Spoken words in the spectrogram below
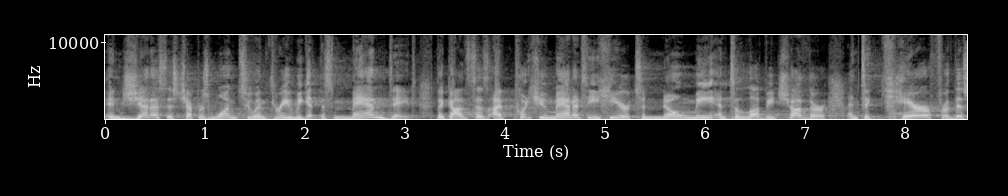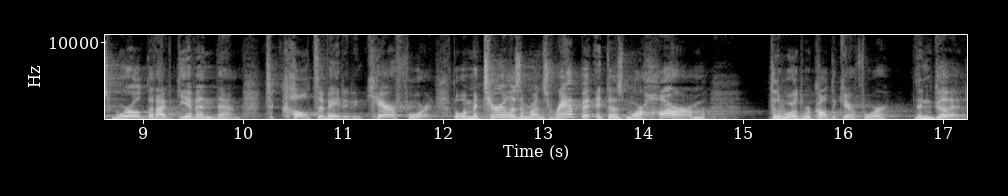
in Genesis chapters 1, 2, and 3, we get this mandate that God says, I put humanity here to know me and to love each other and to care for this world that I've given them, to cultivate it and care for it. But when materialism runs rampant, it does more harm to the world we're called to care for than good.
